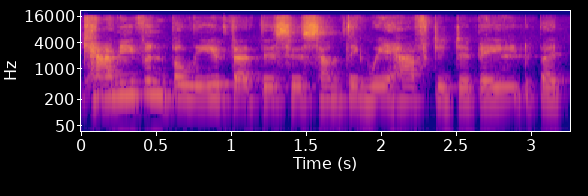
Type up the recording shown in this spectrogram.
can't even believe that this is something we have to debate, but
